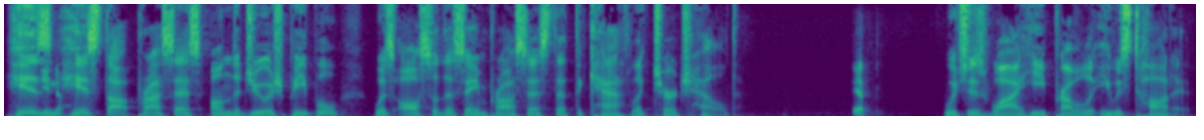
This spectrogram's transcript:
His you know- his thought process on the Jewish people was also the same process that the Catholic Church held. Yep. which is why he probably he was taught it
